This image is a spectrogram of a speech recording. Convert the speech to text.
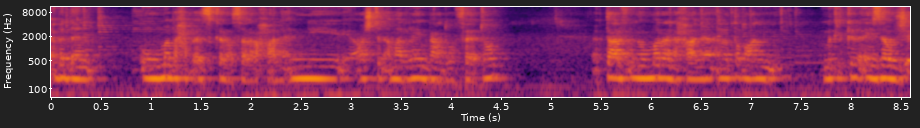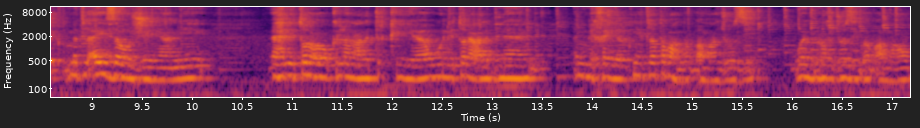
ابدا وما بحب أذكرها صراحة لأني عشت الأمرين بعد وفاته. بتعرف إنه مرة لحالها أنا طبعا مثل كل أي زوجه مثل أي زوجه يعني أهلي طلعوا كلهم على تركيا واللي طلع على لبنان. امي خيرتني قلت طبعا ببقى مع جوزي. وين بروح جوزي ببقى معه.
